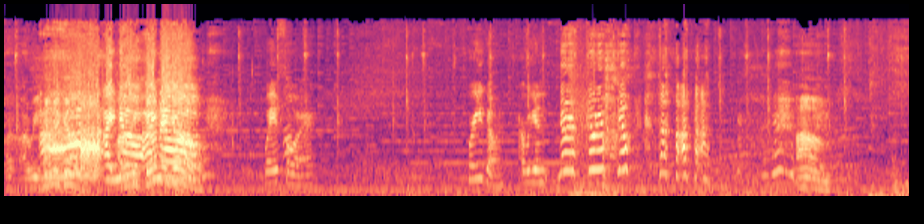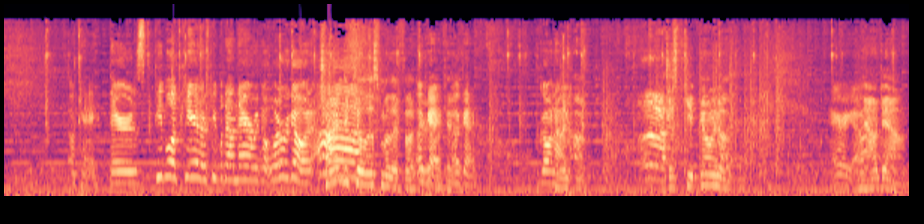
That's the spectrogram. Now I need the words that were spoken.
Are, are we gonna Ah, go? I know, Are we I gonna know. wait for. Where are you going? Are we gonna? No, no, no, no, no. Um. okay, there's people up here. There's people down there. We go. Where are we going? Trying Ah! to kill this motherfucker. Okay, okay. We're going And then up. up. Ugh. Just keep going up. There we go. Now down.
